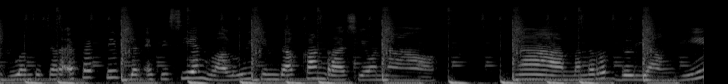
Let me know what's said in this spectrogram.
tujuan secara efektif dan efisien melalui tindakan rasional. Nah, menurut Delianggi,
